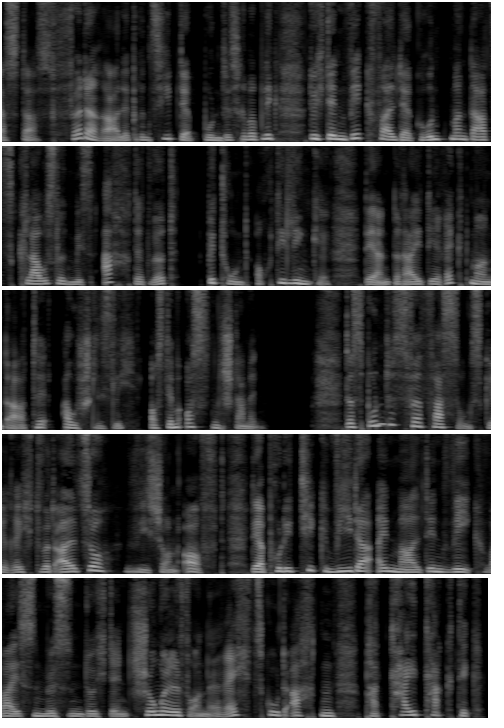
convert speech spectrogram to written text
dass das föderale Prinzip der Bundesrepublik durch den Wegfall der Grundmandatsklausel missachtet wird, betont auch die Linke, deren drei Direktmandate ausschließlich aus dem Osten stammen. Das Bundesverfassungsgericht wird also, wie schon oft, der Politik wieder einmal den Weg weisen müssen durch den Dschungel von Rechtsgutachten, Parteitaktik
